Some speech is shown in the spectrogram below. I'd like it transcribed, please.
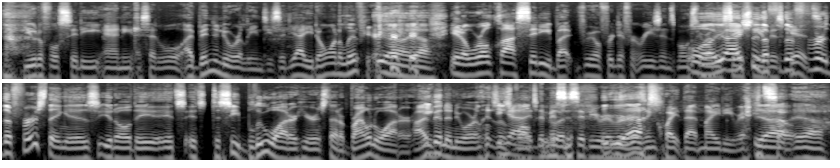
beautiful city." And he, I said, "Well, I've been to New Orleans." He said, "Yeah, you don't want to live here. Yeah, yeah. you know, world class city, but you know, for different reasons. Mostly Well, the yeah, actually, the his the, kids." fir- the first thing is you know the it's it's to see blue water here instead of brown water. I've been to New Orleans as yeah, well. the too, and- Mississippi River Yes. isn't quite that mighty, right? Yeah, So- yeah,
